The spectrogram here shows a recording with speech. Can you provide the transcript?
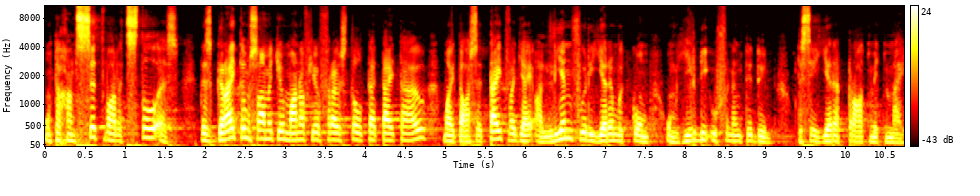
om te gaan sit waar dit stil is. Dis grait om saam met jou man of jou vrou stil tyd te hou, maar daar's 'n tyd wat jy alleen voor die Here moet kom om hierdie oefening te doen, om te sê Here, praat met my.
